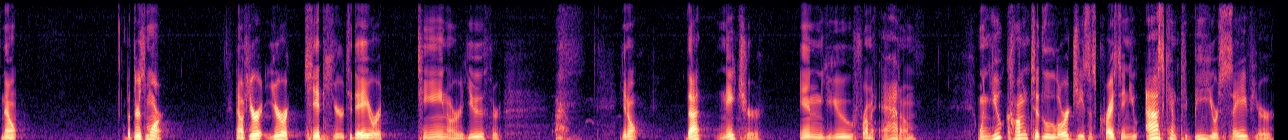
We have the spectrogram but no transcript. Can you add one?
Now, but there's more. Now, if you're, you're a kid here today, or a teen, or a youth, or, you know, that nature in you from Adam, when you come to the Lord Jesus Christ and you ask Him to be your Savior,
